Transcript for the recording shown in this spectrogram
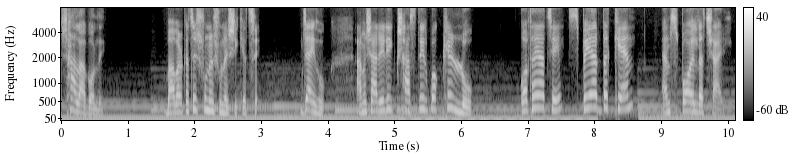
শালা বলে। বাবার কাছে শুনে শুনে শিখেছে। যাই হোক, আমি শারীরিক শাস্তির পক্ষের লোক। কথায় আছে spare the cane and spoil the child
